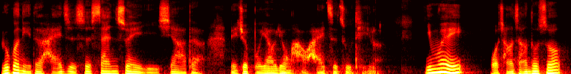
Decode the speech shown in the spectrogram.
如果你的孩子是三岁以下的，你就不要用好孩子主题了，因为我常常都说，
